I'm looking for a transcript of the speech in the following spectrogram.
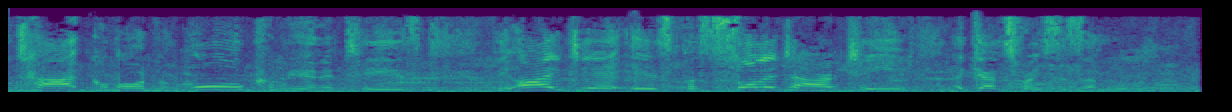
attack on all communities. The idea is for solidarity against racism.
